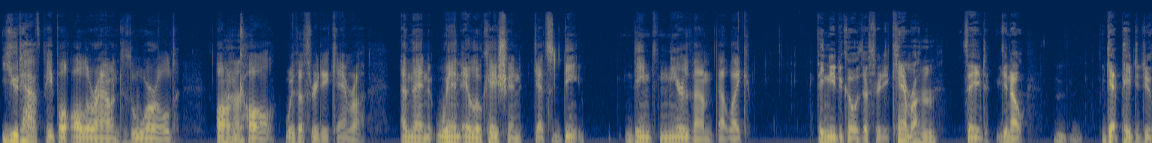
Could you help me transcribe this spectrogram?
You'd have people all around the world on Uh-huh. call with a 3D camera, and then when a location gets de- deemed near them that like they need to go with their 3D camera, Mhm. they'd you know get paid to do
